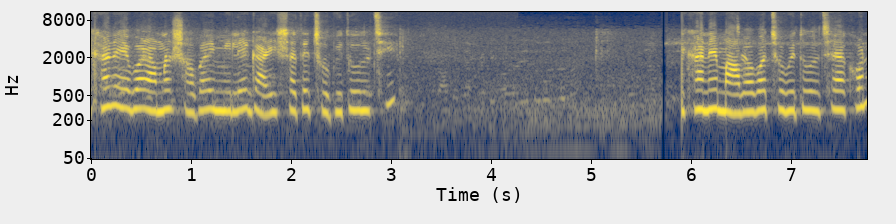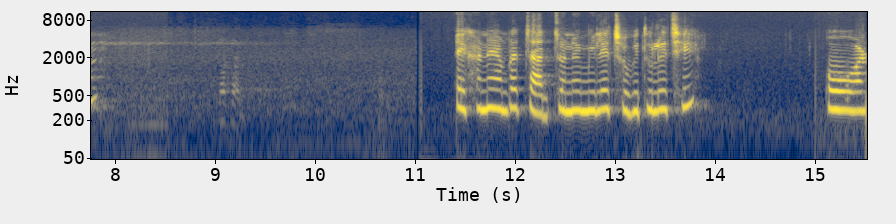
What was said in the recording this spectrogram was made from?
এখানে এবার আমরা সবাই মিলে গাড়ির সাথে ছবি তুলছি। এখানে মা বাবা ছবি তুলছে এখন। এখানে আমরা চারজনে মিলে ছবি তুলেছি। ও আর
